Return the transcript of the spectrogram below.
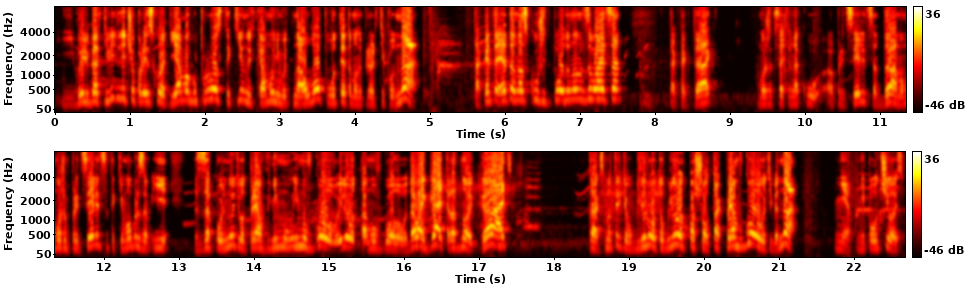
Вы, ребятки, видели, что происходит? Я могу просто кинуть кому-нибудь на лоб, вот этому, например, типа, на. Так, это, это нас кушать подано называется. Так, так, так. Можно, кстати, на Q а, прицелиться. Да, мы можем прицелиться таким образом и запульнуть вот прям в нему, ему в голову или вот тому в голову. Давай, гать, родной, гать! Так, смотрите, углерод, углерод пошел. Так, прям в голову тебе, на! Не, не получилось.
